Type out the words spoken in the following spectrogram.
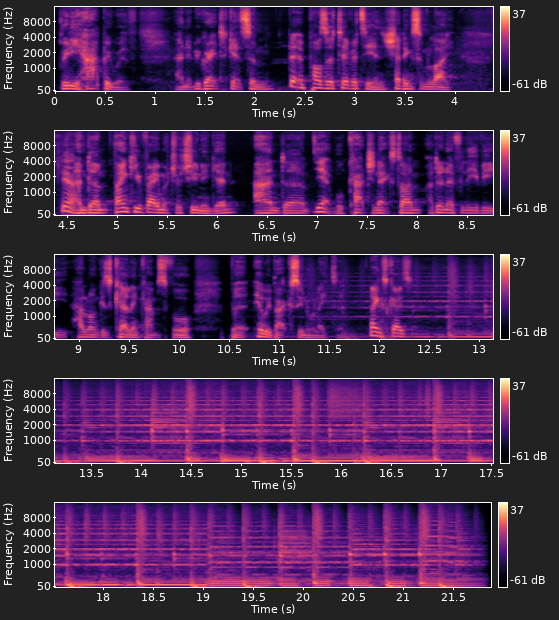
really happy with? And it'd be great to get some bit of positivity and shedding some light. Yeah. And um, thank you very much for tuning in. And uh, yeah, we'll catch you next time. I don't know if Levy how long his curling camp's for, but he'll be back sooner or later. Thanks, guys.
